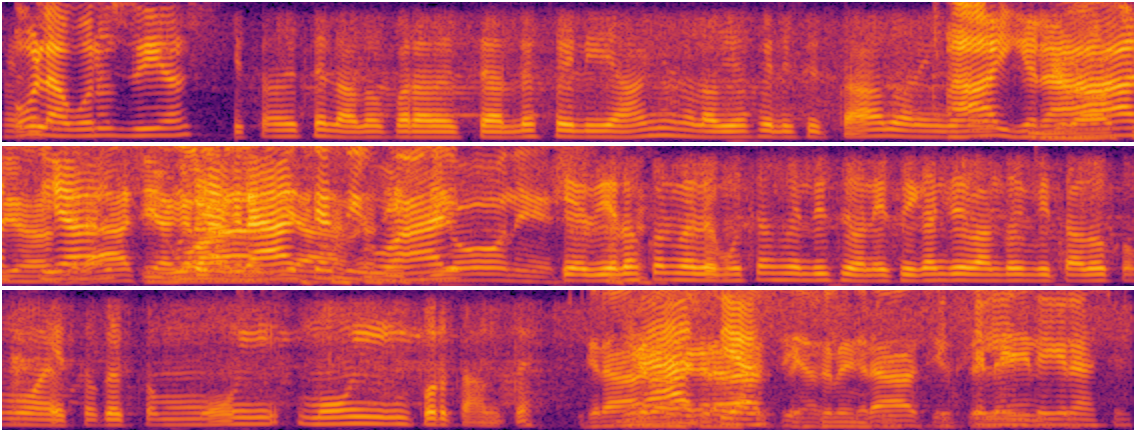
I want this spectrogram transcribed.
Hola, buenos días. Quizá de este lado para desearle feliz año, no la había felicitado a ninguna. Ay, gracias. Gracias, Muchas gracias, igual. Bendiciones. Que Dios los colme de muchas bendiciones y sigan llevando invitados como estos, que son muy, muy importantes. Gracias, Gracias. gracias, Excelente. gracias, Excelente, gracias.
